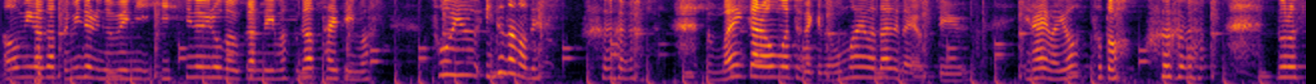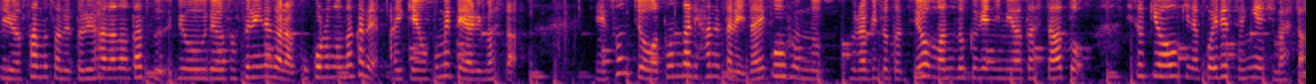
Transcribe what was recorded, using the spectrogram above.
青みがかった緑の目に必死の色が浮かんでいますが、耐えています。そういう犬なのです。前から思ってたけど、お前は誰だよっていう。偉いわよ、トト。ドロシーは寒さで鳥肌の立つ両腕をさすりながら心の中で愛犬を褒めてやりました。えー、村長は飛んだり跳ねたり大興奮の村人たちを満足げに見渡した後、ひときわ大きな声で宣言しました。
